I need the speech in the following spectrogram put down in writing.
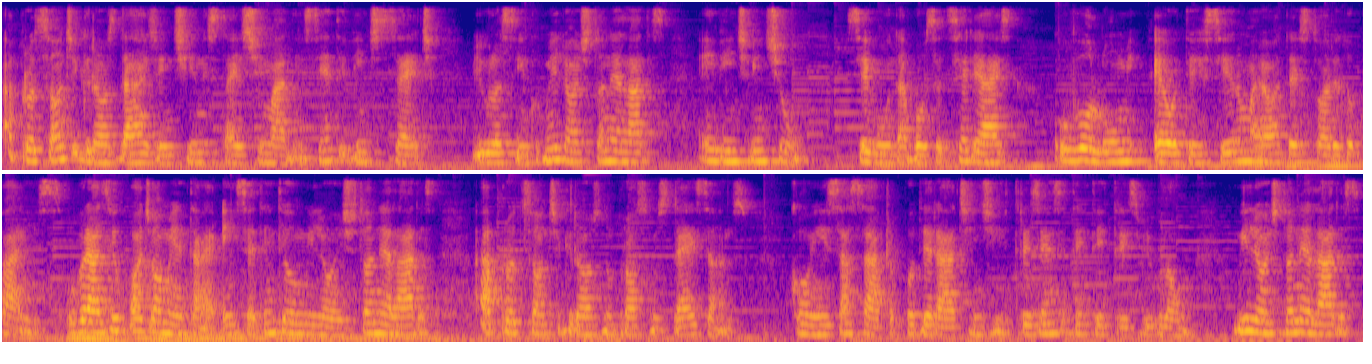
A produção de grãos da Argentina está estimada em 127,5 milhões de toneladas em 2021. Segundo a Bolsa de Cereais, o volume é o terceiro maior da história do país. O Brasil pode aumentar em 71 milhões de toneladas a produção de grãos nos próximos 10 anos. Com isso, a safra poderá atingir 373,1 milhões de toneladas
